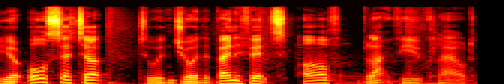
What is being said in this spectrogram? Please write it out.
you're all set up to enjoy the benefits of BlackVue Cloud.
